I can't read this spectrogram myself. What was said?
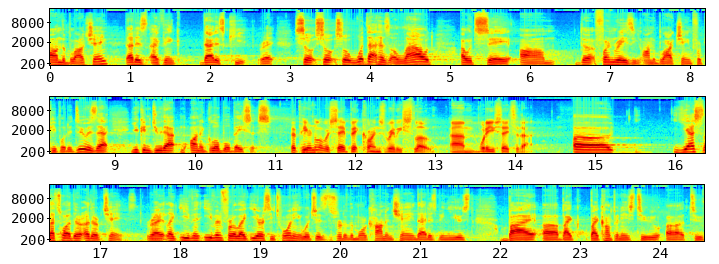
on the blockchain, that is, I think, that is key, right? So, so, so what that has allowed, I would say, um, the fundraising on the blockchain for people to do is that you can do that on a global basis. But people You're, always say Bitcoin's really slow. Um, what do you say to that? Uh, yes, that's why there are other chains, right? Like even even for like ERC20, which is sort of the more common chain that is being used by uh, by by companies to uh, to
